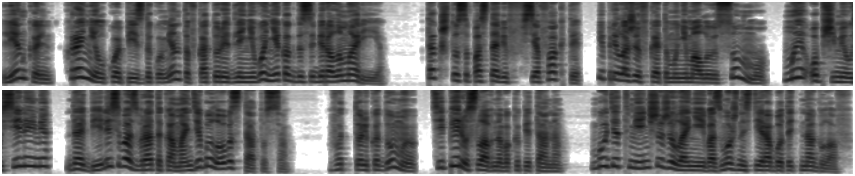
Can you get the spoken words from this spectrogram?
Линкольн хранил копии из документов, которые для него некогда собирала Мария. Так что, сопоставив все факты и приложив к этому немалую сумму, мы общими усилиями добились возврата команде былого статуса. Вот только думаю, теперь у славного капитана будет меньше желания и возможностей работать на глав.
